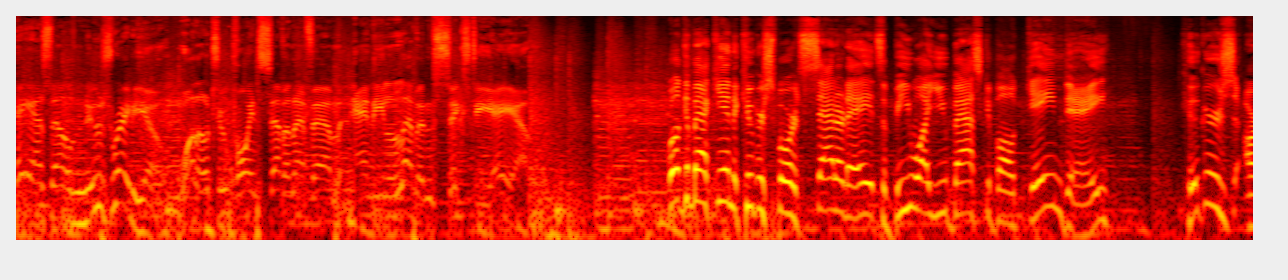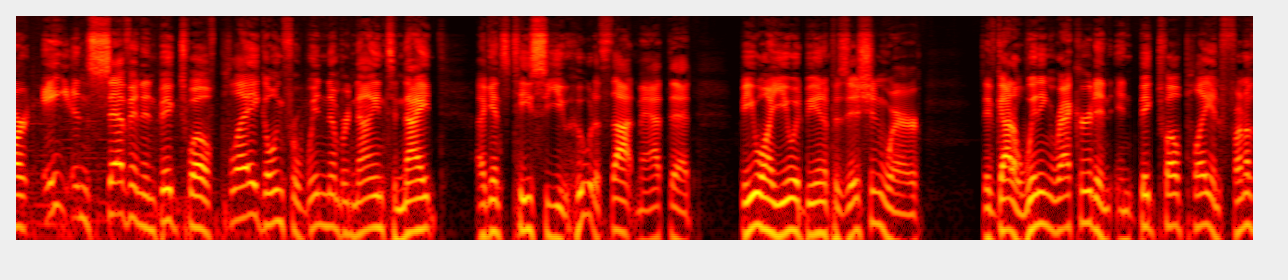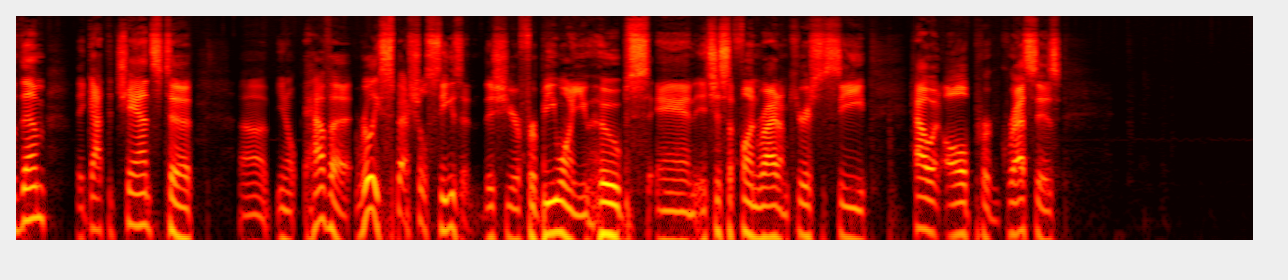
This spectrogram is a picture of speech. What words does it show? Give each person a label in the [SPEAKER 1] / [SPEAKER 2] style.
[SPEAKER 1] KSL News Radio, 102.7 FM and 1160 AM.
[SPEAKER 2] Welcome back into Cougar Sports Saturday. It's a BYU basketball game day. Cougars are 8 and 7 in Big 12 play, going for win number 9 tonight against TCU. Who would have thought, Matt, that BYU would be in a position where they've got a winning record in, in Big 12 play in front of them? They got the chance to uh, you know, have a really special season this year for BYU hoops, and it's just a fun ride. I'm curious to see how it all progresses.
